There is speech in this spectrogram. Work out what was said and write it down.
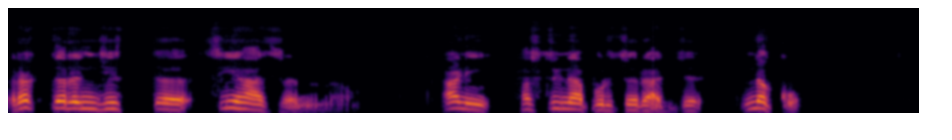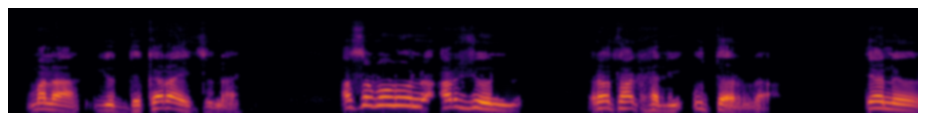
रक्तरंजित सिंहासन आणि हस्तिनापूरचं राज्य नको. मला युद्ध करायचं नाही. असं म्हणून अर्जुन रथाखाली उतरला. त्यानं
